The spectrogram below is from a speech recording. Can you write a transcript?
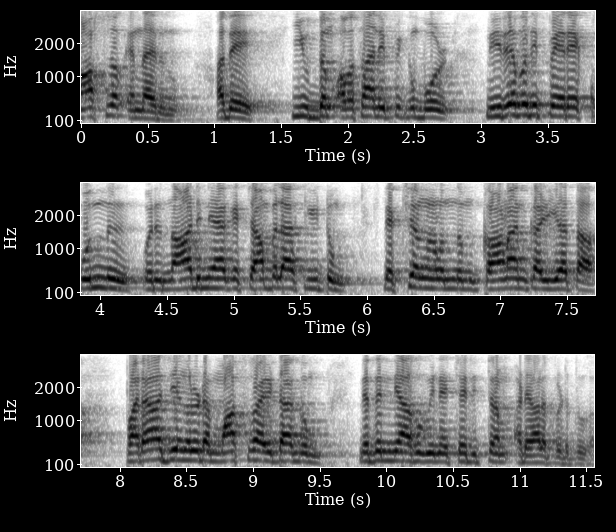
മാസ്റ്റർ എന്നായിരുന്നു. അതെ ഈ യുദ്ധം അവസാനിപ്പിക്കുമ്പോൾ നിരവധി പേരെ കൊന്ന് ഒരു നാടിനെയാകെ ചാമ്പലാക്കിയിട്ടും ലക്ഷ്യങ്ങളൊന്നും കാണാൻ കഴിയാത്ത പരാജയങ്ങളുടെ മാസ്റ്ററായിട്ടാകും നെതന്യാഹുവിനെ ചരിത്രം അടയാളപ്പെടുത്തുക.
